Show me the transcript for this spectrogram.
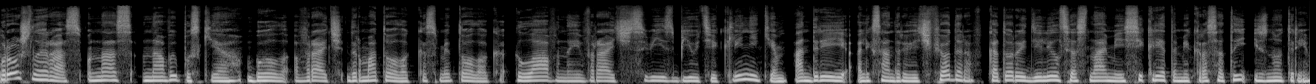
Прошлый раз у нас на выпуске был врач-дерматолог, косметолог, главный врач Swiss Beauty клиники Андрей Александрович Федоров, который делился с нами секретами красоты изнутри.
